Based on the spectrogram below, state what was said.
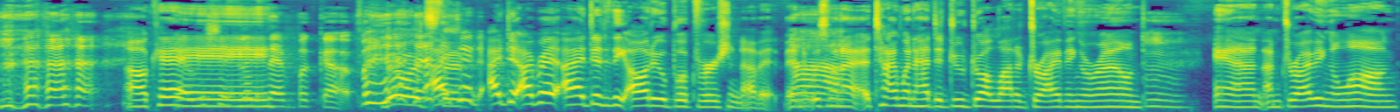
okay. we should look that book up. no it's I that- did. I did. I read. I did the audiobook version of it, and it was when ah. I, a time when I had to do, do a lot of driving around, and I'm driving along,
